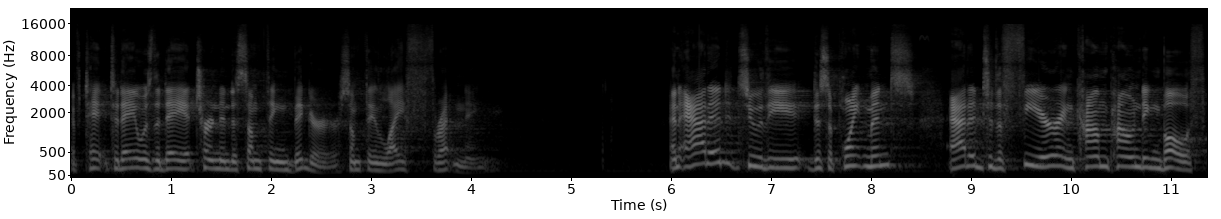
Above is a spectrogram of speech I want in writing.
If t- today was the day it turned into something bigger, something life threatening. And added to the disappointment, added to the fear, and compounding both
